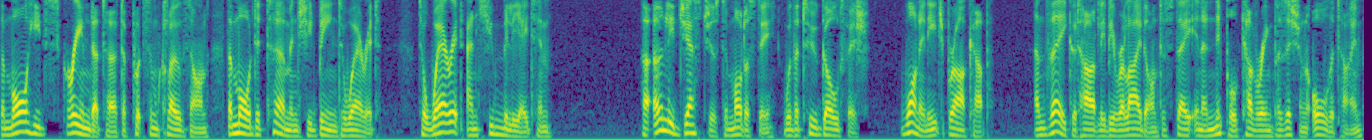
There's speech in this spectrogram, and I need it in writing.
The more he'd screamed at her to put some clothes on, the more determined she'd been to wear it. To wear it and humiliate him. Her only gestures to modesty were the two goldfish, one in each bra cup, and they could hardly be relied on to stay in a nipple-covering position all the time.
